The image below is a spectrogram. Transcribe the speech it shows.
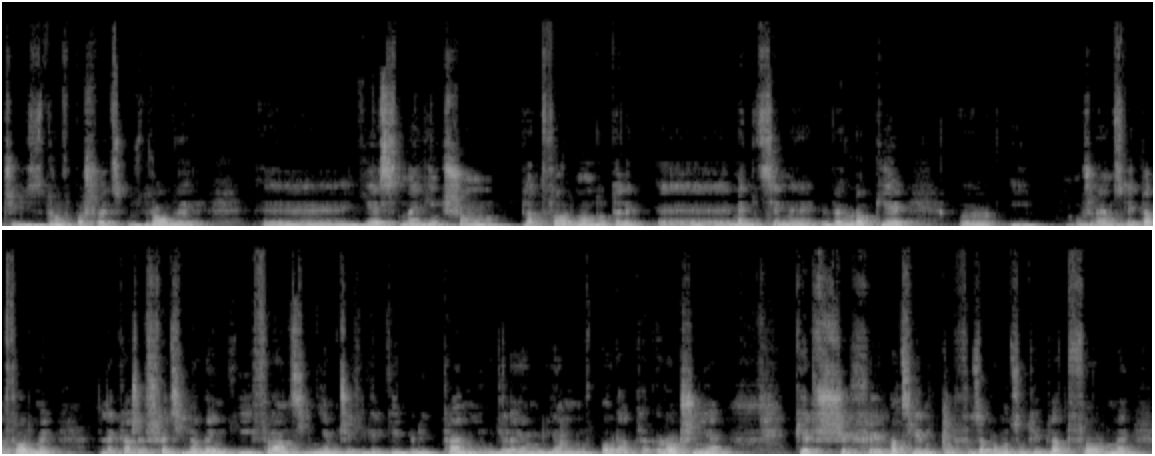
czyli zdrów po szwedzku, zdrowy, e, jest największą platformą do telemedycyny w Europie e, i używając tej platformy lekarze w Szwecji, Norwegii, Francji, Niemczech i Wielkiej Brytanii udzielają milionów porad rocznie. Pierwszych e, pacjentów za pomocą tej platformy e,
